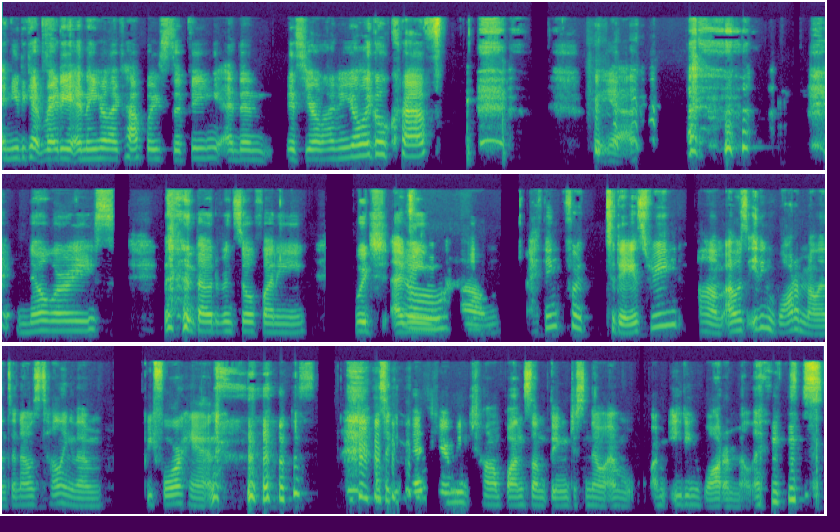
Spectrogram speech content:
I need to get ready, and then you're like halfway sipping, and then it's your line, and you're like, oh crap. but yeah, no worries. that would have been so funny. Which I mean, oh, um, I think for today's read, um, I was eating watermelons, and I was telling them beforehand. I was like, if you guys hear me chomp on something, just know I'm I'm eating watermelons.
